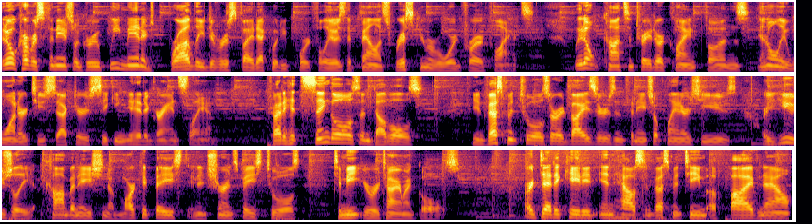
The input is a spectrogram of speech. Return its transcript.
At Oak Harvest Financial Group, we manage broadly diversified equity portfolios that balance risk and reward for our clients. We don't concentrate our client funds in only one or two sectors seeking to hit a grand slam. Try to hit singles and doubles. The investment tools our advisors and financial planners use are usually a combination of market based and insurance based tools to meet your retirement goals. Our dedicated in house investment team of five now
